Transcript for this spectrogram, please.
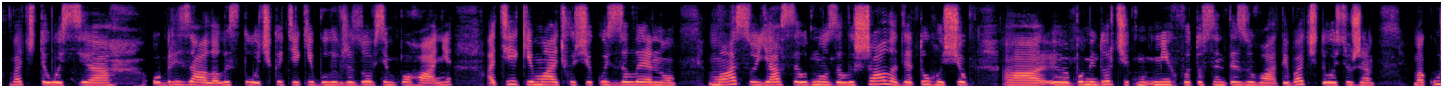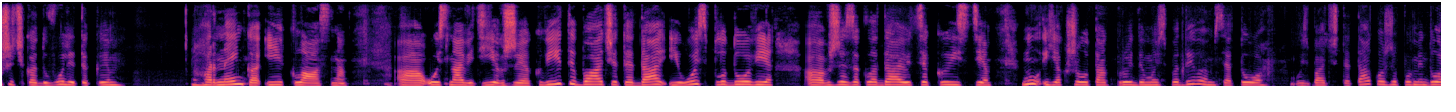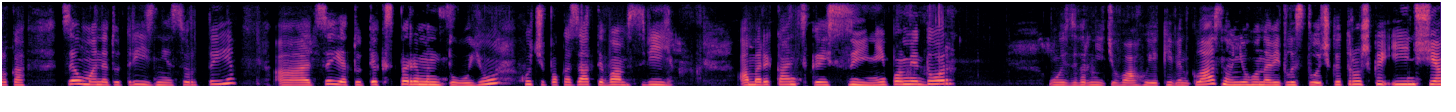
бачите, ось е, обрізала листочки, ті, які були вже зовсім погані, а ті, які мають хоч якусь зелену масу, я все одно залишала для того, щоб е, помідорчик міг фотосинтезувати. Бачите, ось уже макушечка доволі таки. Гарненька і класна. Ось навіть є вже квіти, бачите, да? і ось плодові вже закладаються кисті. Ну, і якщо отак пройдемось, подивимося, то ось бачите, також помідорка. Це у мене тут різні сорти. Це я тут експериментую. Хочу показати вам свій американський синій помідор. Ось, зверніть увагу, який він класний. У нього навіть листочки трошки інші.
